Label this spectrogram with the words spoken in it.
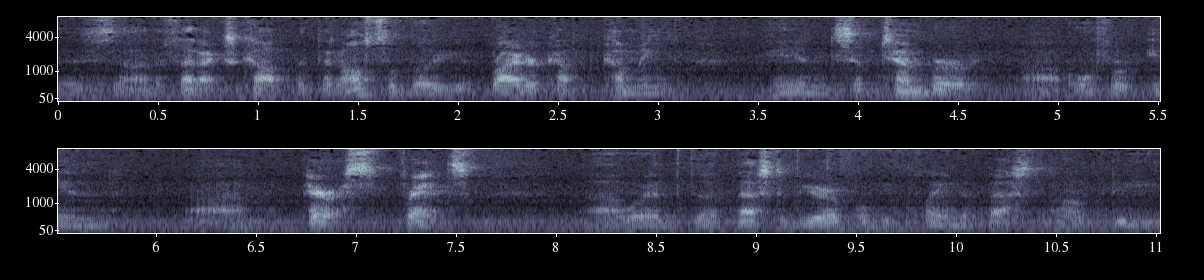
is the FedEx Cup, but then also the Ryder Cup coming in September over in um, Paris, France, where the best of Europe will be playing the best of the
